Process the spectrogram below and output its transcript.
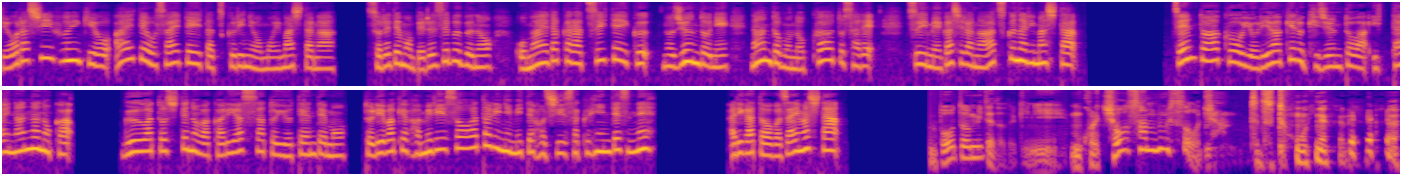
塩らしい雰囲気をあえて抑えていた作りに思いましたが、それでもベルゼブブのお前だからついていくの純度に何度もノックアウトされ、つい目頭が熱くなりました。善と悪をより分ける基準とは一体何なのか。偶話としての分かりやすさという点でも、とりわけファミリー層あたりに見てほしい作品ですね。ありがとうございました。冒頭見てた時にもうこれ超三無双じゃんってずっと思いながら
